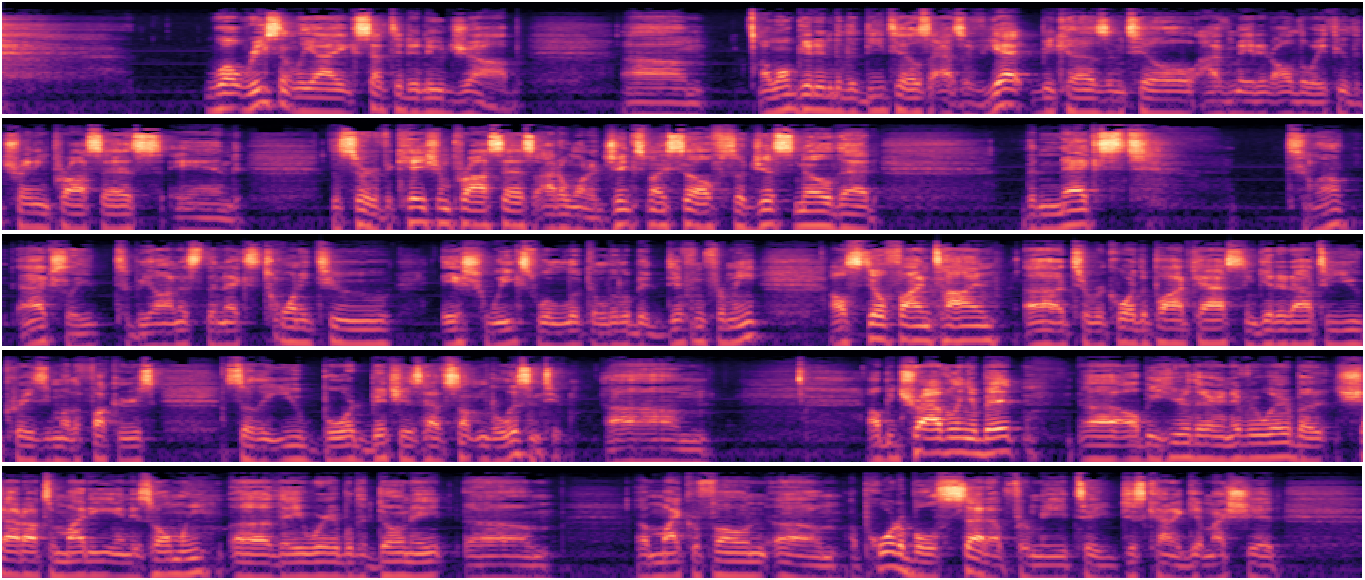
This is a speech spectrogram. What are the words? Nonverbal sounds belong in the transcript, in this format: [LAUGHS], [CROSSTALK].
well, recently I accepted a new job. Um, I won't get into the details as of yet because until I've made it all the way through the training process and the certification process, I don't want to jinx myself. So just know that the next, well, actually, to be honest, the next 22 ish weeks will look a little bit different for me. I'll still find time uh, to record the podcast and get it out to you crazy motherfuckers so that you bored bitches have something to listen to. Um, I'll be traveling a bit. Uh, I'll be here, there, and everywhere. But shout out to Mighty and his homie. Uh, they were able to donate um, a microphone, um, a portable setup for me to just kind of get my shit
